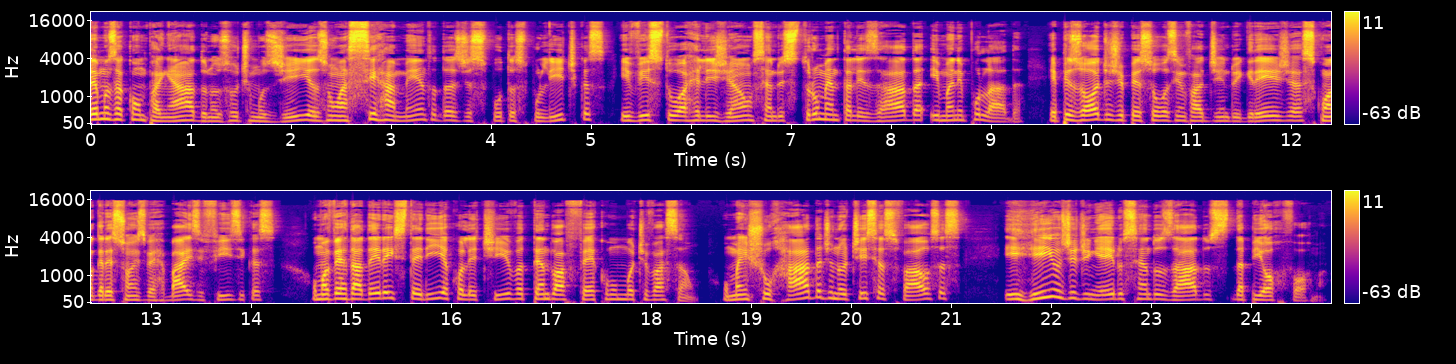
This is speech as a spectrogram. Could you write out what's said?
Temos acompanhado nos últimos dias um acirramento das disputas políticas e visto a religião sendo instrumentalizada e manipulada. Episódios de pessoas invadindo igrejas com agressões verbais e físicas, uma verdadeira histeria coletiva tendo a fé como motivação, uma enxurrada de notícias falsas e rios de dinheiro sendo usados da pior forma.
